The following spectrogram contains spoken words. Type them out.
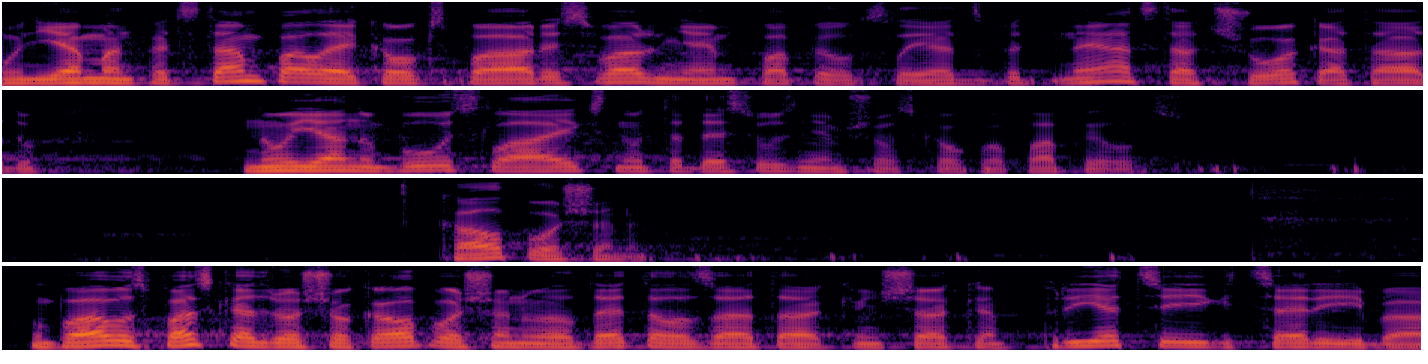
Un, ja man pēc tam paliek kaut kas pāri, es varu ņemt papildus lietas, bet neatstāt šo kā tādu, nu, ja nu būs laiks, nu, tad es uzņemšos kaut ko papildus. Kalpošana. Un Pāvils paskaidro šo kalpošanu vēl detalizētāk. Viņš saka, priecīgi cerībā,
